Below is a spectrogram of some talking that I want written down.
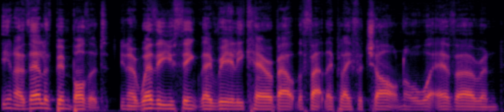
you know they'll have been bothered you know whether you think they really care about the fact they play for Charlton or whatever and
